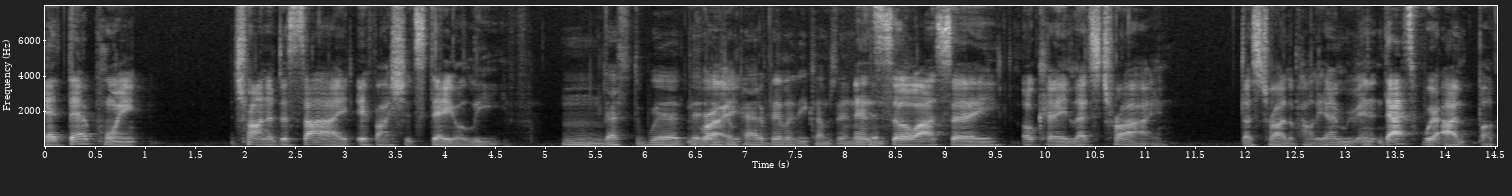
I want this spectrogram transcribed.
at that point trying to decide if I should stay or leave. Hmm, that's the- where the Right. incompatibility comes in. And then- so I say, okay, let's try. Let's try the polyamory. And that's where I fucked up.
